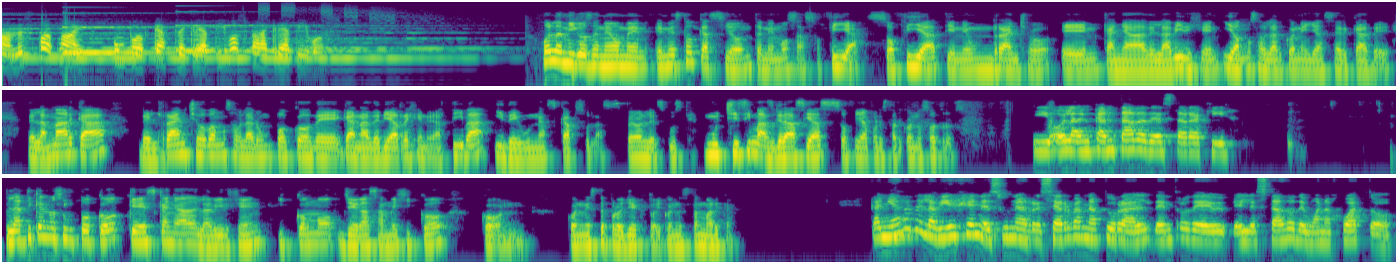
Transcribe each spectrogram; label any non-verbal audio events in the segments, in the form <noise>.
On the Spotlight, un podcast de creativos para creativos. Hola amigos de Neomen, en esta ocasión tenemos a Sofía. Sofía tiene un rancho en Cañada de la Virgen y vamos a hablar con ella acerca de, de la marca, del rancho, vamos a hablar un poco de ganadería regenerativa y de unas cápsulas. Espero les guste. Muchísimas gracias, Sofía, por estar con nosotros. Y hola, encantada de estar aquí. Platícanos un poco qué es Cañada de la Virgen y cómo llegas a México con, con este proyecto y con esta marca. Cañada de la Virgen es una reserva natural dentro del estado de Guanajuato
